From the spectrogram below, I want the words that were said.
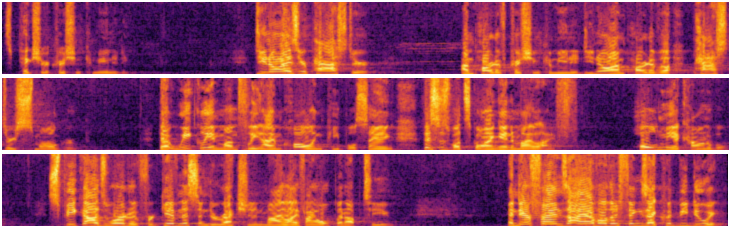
It's a picture of Christian community. Do you know, as your pastor, I'm part of Christian community? Do you know I'm part of a pastor's small group? That weekly and monthly, I'm calling people saying, This is what's going in in my life. Hold me accountable. Speak God's word of forgiveness and direction in my life. I open up to you. And, dear friends, I have other things I could be doing.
